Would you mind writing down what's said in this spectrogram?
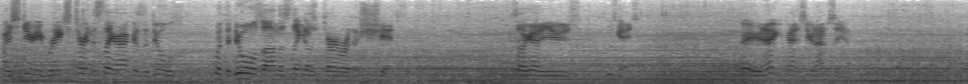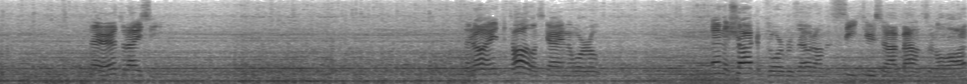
my steering brakes to turn this thing around because the duals, with the duals on, this thing doesn't turn worth a shit. So I gotta use these guys. There, now you can kind of see what I'm seeing. There, that's what I see. I know oh, I ain't the tallest guy in the world. And the shock absorber's out on the seat too, so I'm bouncing a lot.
